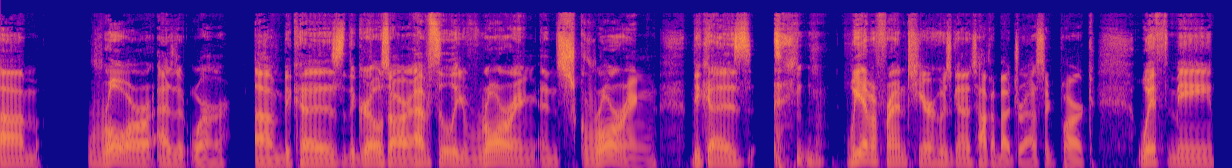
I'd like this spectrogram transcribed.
Um, roar, as it were. Um, because the girls are absolutely roaring and scroring because we have a friend here who's going to talk about Jurassic Park with me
